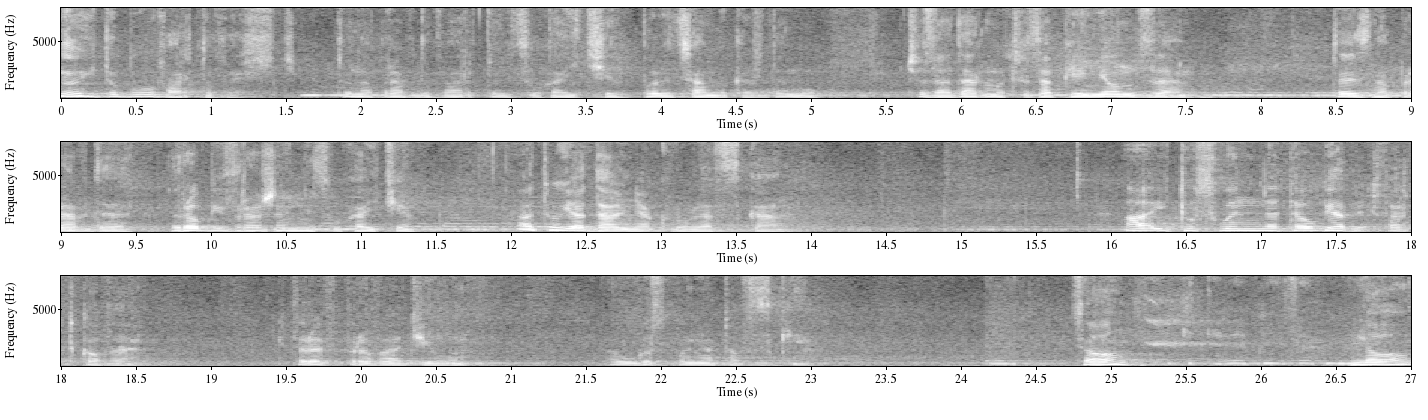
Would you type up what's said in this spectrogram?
No i to było warto wejść. To naprawdę warto i słuchajcie, polecamy każdemu, czy za darmo, czy za pieniądze. To jest naprawdę, robi wrażenie, słuchajcie. A tu jadalnia królewska. A i tu słynne te obiady czwartkowe, które wprowadził August Poniatowski. Co? No,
